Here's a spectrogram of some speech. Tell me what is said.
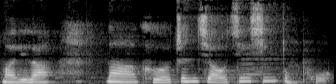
玛丽拉，那可真叫惊心动魄。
